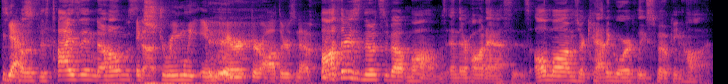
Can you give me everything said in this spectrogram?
suppose Yes. this ties into Homestuck. Extremely in character author's note. Author's notes about moms and their hot asses. All moms are categorically smoking hot.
